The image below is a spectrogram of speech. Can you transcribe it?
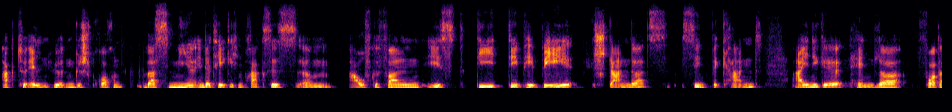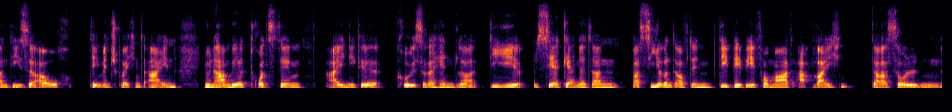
aktuellen Hürden gesprochen. Was mir in der täglichen Praxis ähm, aufgefallen ist, die DPB-Standards sind bekannt. Einige Händler fordern diese auch dementsprechend ein. Nun haben wir trotzdem einige größere Händler, die sehr gerne dann basierend auf dem DPB-Format abweichen. Da sollen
